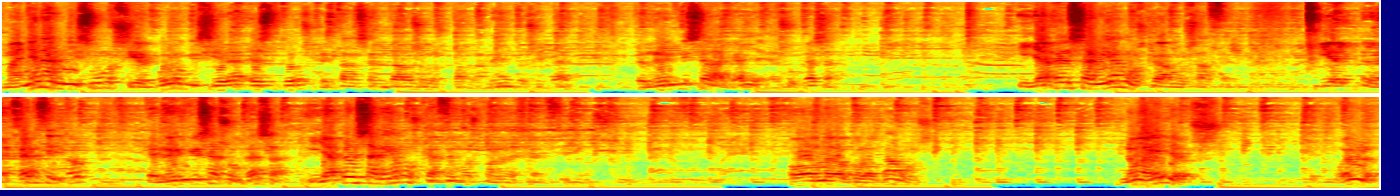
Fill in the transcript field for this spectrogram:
Mañana mismo, si el pueblo quisiera, estos que están sentados en los parlamentos y tal, tendrían que irse a la calle, a su casa. Y ya pensaríamos qué vamos a hacer. Y el, ejército tendría que irse a su casa. Y ya pensaríamos qué hacemos con el ejército. ¿O dónde lo colocamos? No ellos, el pueblo.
